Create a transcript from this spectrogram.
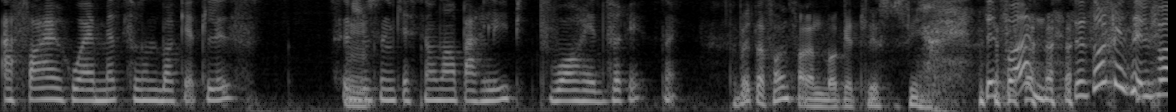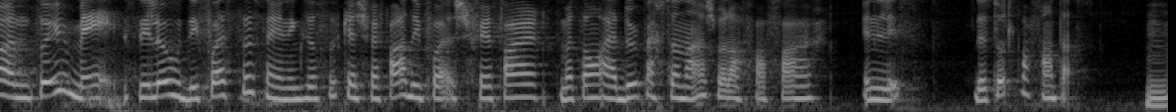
à faire ou à mettre sur une bucket list. C'est mm. juste une question d'en parler puis de pouvoir être vrai. Ça peut être le fun de faire une bucket list aussi. c'est le fun. C'est sûr que c'est le fun, tu sais. Mais c'est là où des fois, ça, c'est un exercice que je fais faire. Des fois, je fais faire, mettons, à deux personnages, je vais leur faire faire une liste de tous leurs fantasmes. Mm.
